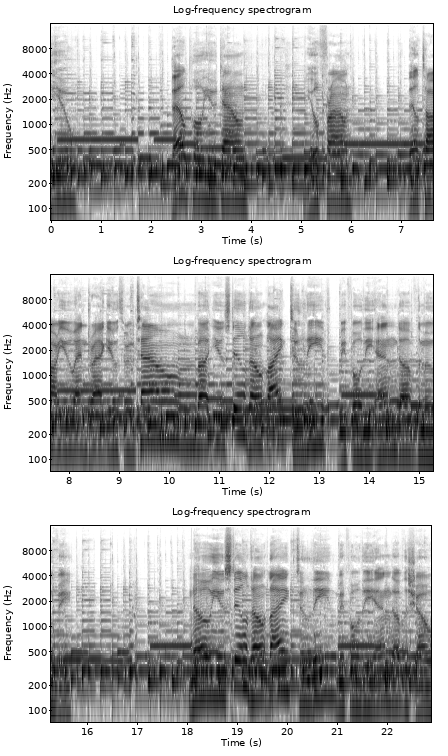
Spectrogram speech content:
Into you. They'll pull you down, you'll frown. They'll tar you and drag you through town, but you still don't like to leave before the end of the movie. No, you still don't like to leave before the end of the show.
